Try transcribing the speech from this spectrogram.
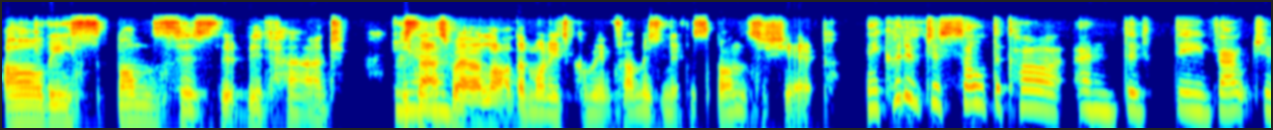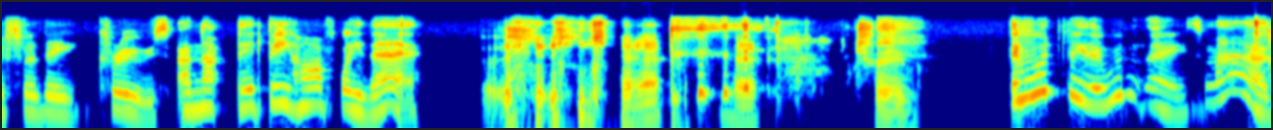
all these sponsors that they've had, because Yeah. that's where a lot of the money's coming from, isn't it? The sponsorship. They could have just sold the car and the the voucher for the cruise, and that they'd be halfway there. yeah, yeah, true. They would be, though, wouldn't they? It's mad.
